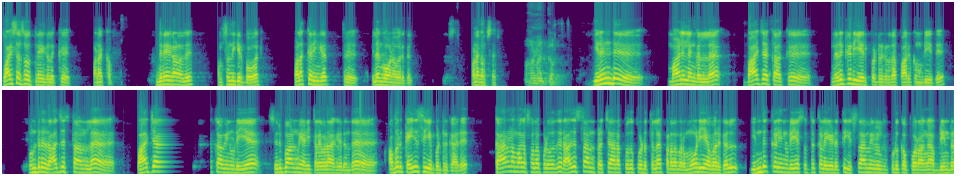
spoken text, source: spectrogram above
வாய்ஸ் ஆஃப் சவுத் நேயர்களுக்கு வணக்கம். இந்த நேர்காணலில் நாம் சந்திக்கிருப்பவர் வழக்கறிஞர் திரு இளங்கோவன் அவர்கள். வணக்கம் சார். வணக்கம். இரண்டு மாநிலங்கள்ல பாஜகவுக்கு நெருக்கடி ஏற்பட்டிருக்கிறதா பார்க்க முடியுது. ஒன்று ராஜஸ்தான்ல பாஜகவினுடைய சிறுபான்மை அணி தலைவராக இருந்த அவர் கைது செய்யப்பட்டிருக்காரு. காரணமாக சொல்லப்படுவது ராஜஸ்தான் பிரச்சார பொதுக்கூட்டத்துல பிரதமர் மோடி அவர்கள் இந்துக்களினுடைய சொத்துக்களை எடுத்து இஸ்லாமியர்களுக்கு கொடுக்க போறாங்க அப்படின்ற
